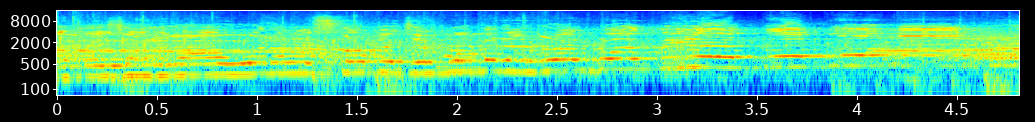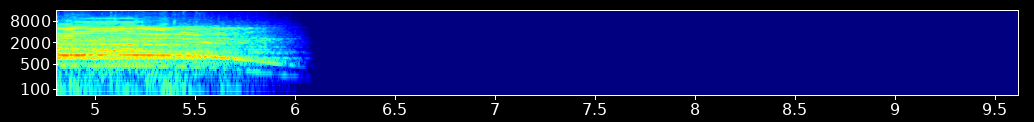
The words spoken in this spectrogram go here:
And they sounded out one hour stoppage and one minute, right, one minute!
